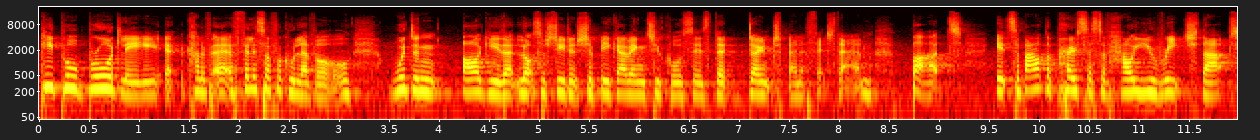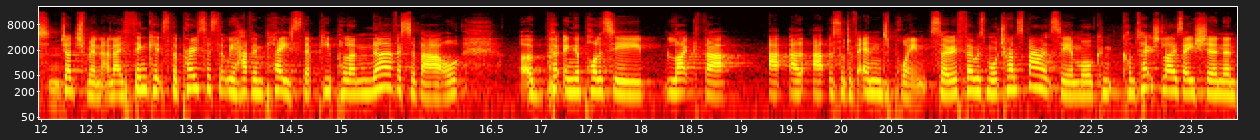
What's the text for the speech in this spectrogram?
people broadly, kind of at a philosophical level, wouldn't argue that lots of students should be going to courses that don't benefit them. But it's about the process of how you reach that mm. judgment. And I think it's the process that we have in place that people are nervous about uh, putting a policy like that at, at, the sort of end point. So if there was more transparency and more con- contextualization and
